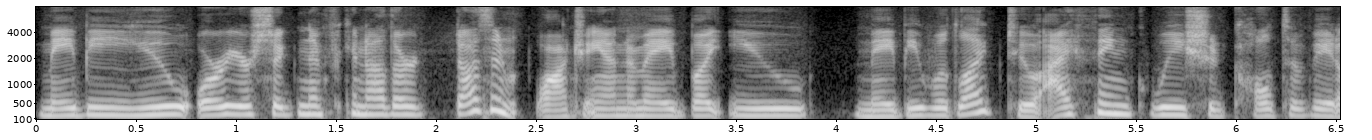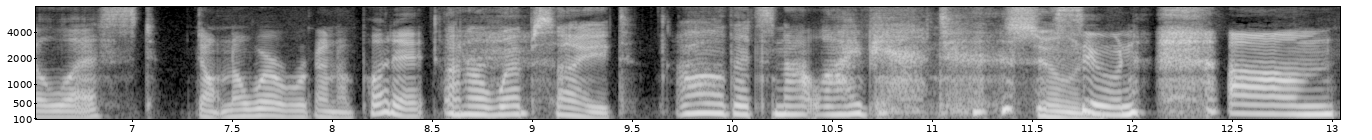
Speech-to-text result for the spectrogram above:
maybe you or your significant other doesn't watch anime but you maybe would like to. I think we should cultivate a list. Don't know where we're going to put it. On our website. Oh, that's not live yet. Soon. Soon. Um,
